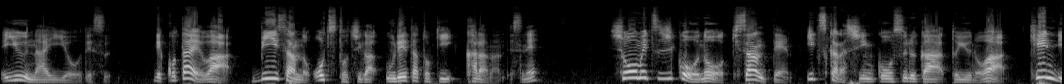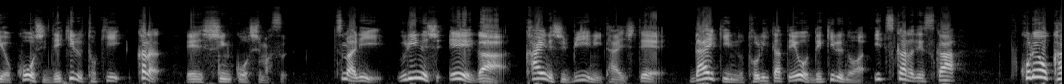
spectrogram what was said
いう内容です。で、答えは B さんの落つ土地が売れた時からなんですね。消滅事項の起算点、いつから進行するかというのは、権利を行使できる時から、え進行します。つまり、売り主 A が買い主 B に対して代金の取り立てをできるのはいつからですか？これを考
